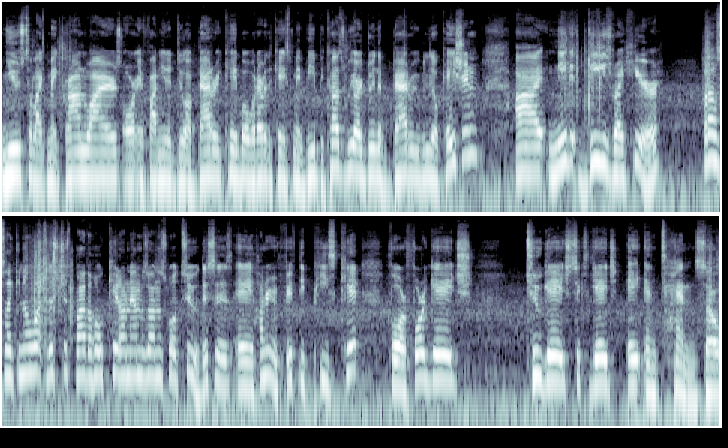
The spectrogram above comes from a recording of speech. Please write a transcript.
use to like make ground wires or if I need to do a battery cable whatever the case may be. Because we are doing the battery relocation I needed these right here but I was like, you know what? Let's just buy the whole kit on Amazon as well too. This is a 150 piece kit for 4 gauge, 2 gauge, 6 gauge, 8 and 10. So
